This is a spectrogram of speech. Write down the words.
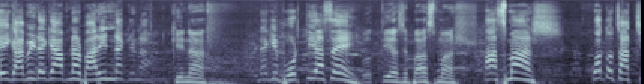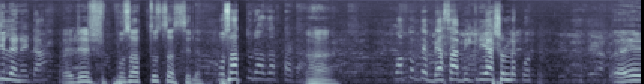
এই গাভীটা কি আপনার বাড়ির না কেনা? কিনা। এটা কি ভর্তি আছে? ভর্তি আছে পাঁচ মাস। পাঁচ মাস। কত চাচ্ছিলেন এটা? এটা পঁচাত্তর চাচ্ছিল পঁচাত্তর হাজার টাকা। হ্যাঁ। কততে বেচা বিক্রি আসলে কত? এই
